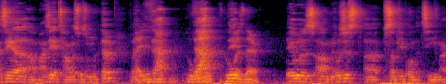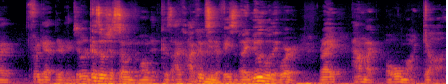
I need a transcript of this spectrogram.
Isiah um, Isiah Thomas wasn't with them, but that who that was, who was there it was um it was just uh some people on the team I forget their names because it was just so in the moment because I, I couldn't see their faces but I knew who they were right? And I'm like oh my god.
